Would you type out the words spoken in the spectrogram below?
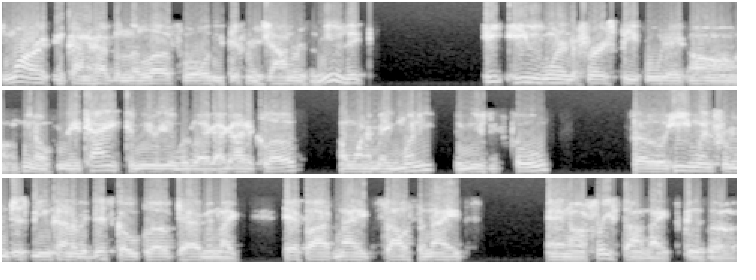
smart and kind of having the love for all these different genres of music, he, he was one of the first people that, um, you know, from the Italian community was like, I got a club. I want to make money. The music's cool. So he went from just being kind of a disco club to having like hip hop nights, salsa nights, and uh, freestyle nights. Because uh,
